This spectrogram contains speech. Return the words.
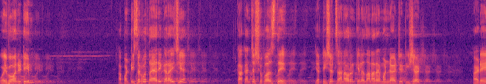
वैभव आणि टीम आपण ती सर्व तयारी करायची आहे. काकांच्या शुभ असते या टी शर्टचं अनावरण केलं जाणार आहे. मंडळाचे टी शर्ट आणि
